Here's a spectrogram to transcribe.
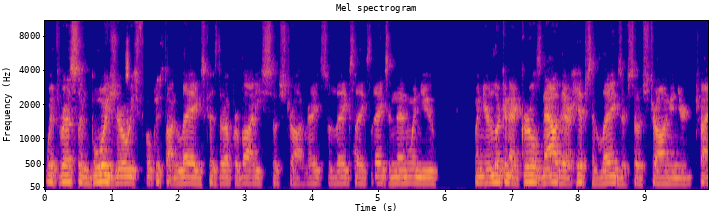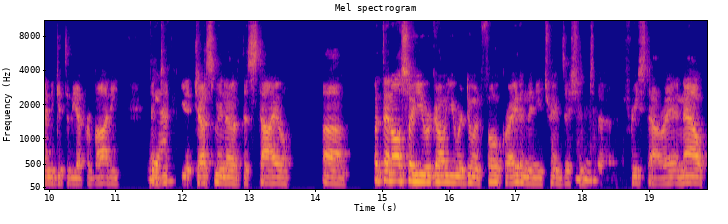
with wrestling boys, you're always focused on legs because their upper body's so strong, right? So legs, legs, legs, and then when you when you're looking at girls now, their hips and legs are so strong, and you're trying to get to the upper body and yeah. just the adjustment of the style. Um, but then also you were going, you were doing folk, right? And then you transitioned mm-hmm. to freestyle, right? And now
